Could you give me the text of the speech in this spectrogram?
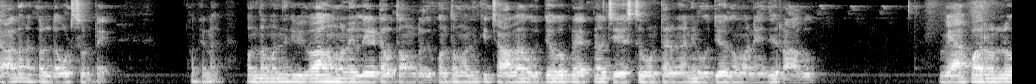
చాలా రకాల డౌట్స్ ఉంటాయి. ఓకేనా? కొంతమందికి వివాహం అనేది లేట్ అవుతూ ఉంటుంది. కొంతమందికి చాలా ఉద్యోగ ప్రయత్నాలు చేస్తూ ఉంటారు కానీ ఉద్యోగం అనేది రాదు. వ్యాపారంలో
